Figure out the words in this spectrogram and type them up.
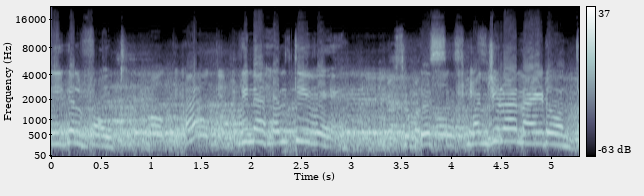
legal fight in a healthy way S Manjula Naidu ಅಂತ.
